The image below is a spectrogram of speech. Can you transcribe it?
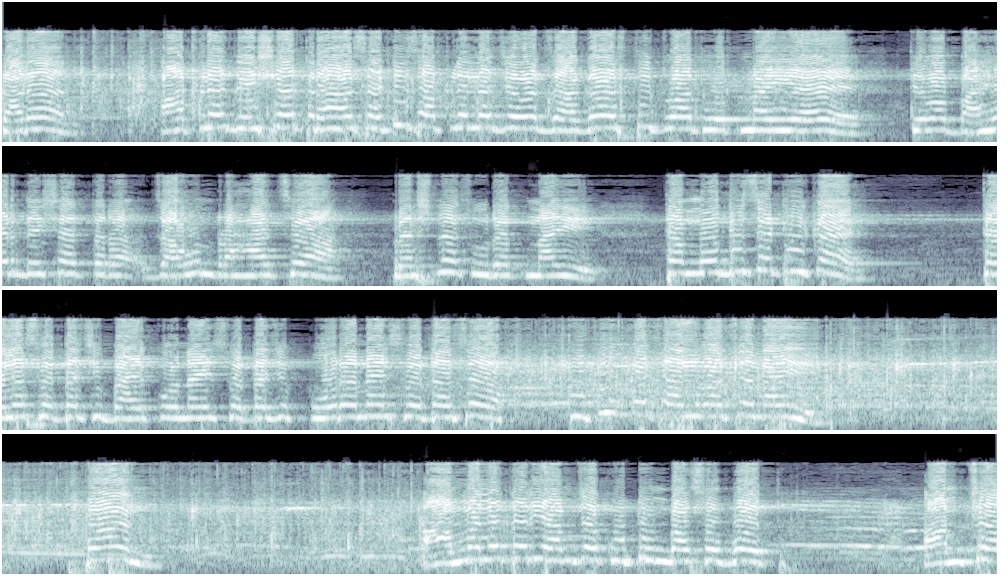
कारण आपल्या देशात राहासाठीच आपल्याला जेव्हा जागा अस्तित्वात होत नाही आहे तेव्हा बाहेर देशात जाऊन राहायचा प्रश्नच उरत नाही. त्या मोदीचं ठीक आहे. त्याला स्वतःची बायको नाही स्वतःचे पोरं नाही स्वतःचं कुटुंब चालवायचं नाही. पण आम्हाला तरी आमच्या कुटुंबासोबत आमच्या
